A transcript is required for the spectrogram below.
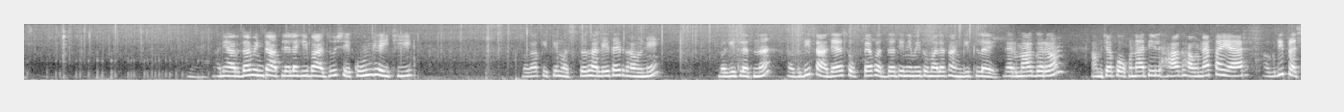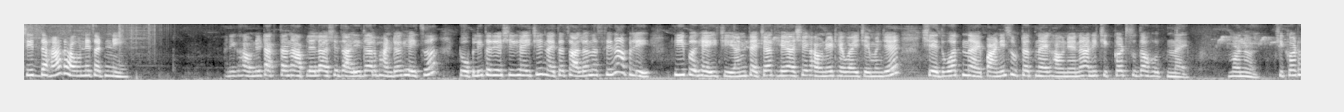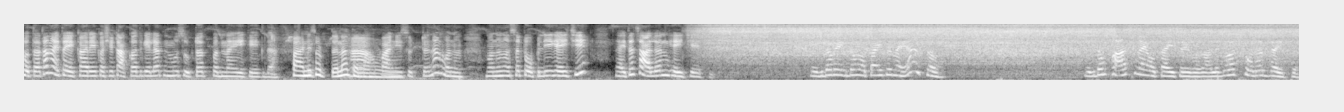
आणि अर्धा मिनटं आपल्याला ही बाजू शेकवून घ्यायची. बघा किती मस्त झालेत आहेत घावणे. बघितलं ना? अगदी साध्या सोप्या पद्धतीने मी तुम्हाला सांगितलं आहे गरमागरम आमच्या कोकणातील हा घावणा तयार. अगदी प्रसिद्ध हा घावणे चटणी. आणि घावणे टाकताना आपल्याला अशी जाळीदार भांडं घ्यायचं. टोपली तरी अशी घ्यायची नाही तर चालन असते ना आपली ती घ्यायची. आणि त्याच्यात हे असे घावणे ठेवायचे म्हणजे शेदवत नाही पाणी सुटत नाही घावण्यानं आणि चिकट सुद्धा होत नाही. म्हणून चिकट होतात हा, नाही तर एका रेक असे टाकत गेल्यात मग सुटत पण नाही एक एकदा. पाणी सुटतं ना हा. पाणी सुटतं ना म्हणून. म्हणून असं टोपली घ्यायची नाही तर चालन घ्यायची अशी. एकदम एकदम ओतायचं नाही हा असं. एकदम फास्ट नाही ओतायचं आहे बघा अलगद सोडत जायचं.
